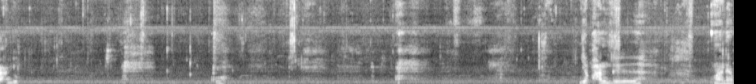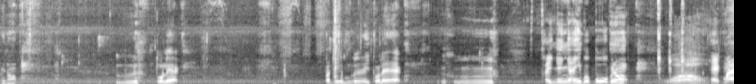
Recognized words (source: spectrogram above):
กลางอยู่โอ้อย่าพันเด้อมาแล้วพี่น้อง เออตัวแรก ประเดิมเลยตัวแรกอื้อหือใส่ใหญ่ๆโบโบพี่น้องว้าวแหกมา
